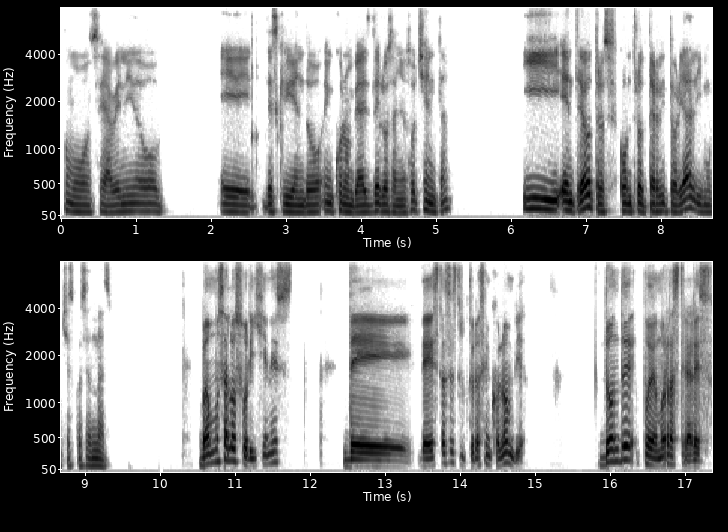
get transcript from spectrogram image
como se ha venido eh, describiendo en Colombia desde los años 80, y entre otros, control territorial y muchas cosas más. Vamos a los orígenes de, de estas estructuras en Colombia. ¿Dónde podemos rastrear eso?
